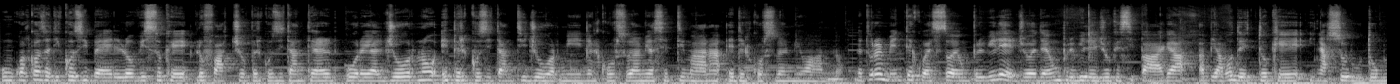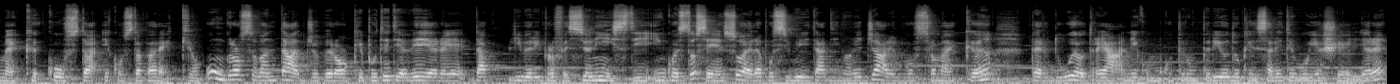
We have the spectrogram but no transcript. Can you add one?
un qualcosa di così bello visto che lo faccio per così tante ore al giorno e per così tanti giorni nel corso della mia settimana e del corso del mio anno. Naturalmente questo è un privilegio ed è un privilegio che si paga. Abbiamo detto che in assoluto un Mac costa e costa parecchio. Un grosso vantaggio però che potete avere da liberi professionisti in questo senso è la possibilità di noleggiare il vostro Mac per due o tre anni, comunque per un periodo che sarete voi a scegliere,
